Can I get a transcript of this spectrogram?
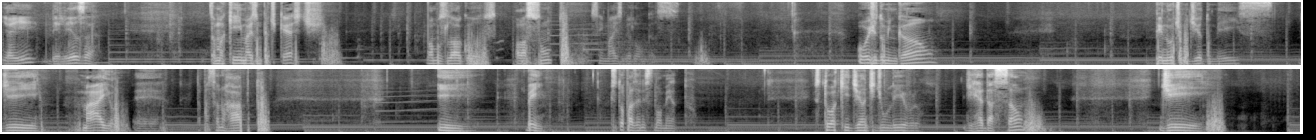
E aí, beleza? Estamos aqui em mais um podcast. Vamos logo ao assunto, sem mais delongas. Hoje, domingão, penúltimo dia do mês de maio. É, tá passando rápido. E, bem, o que estou fazendo nesse momento? Estou aqui diante de um livro de redação de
